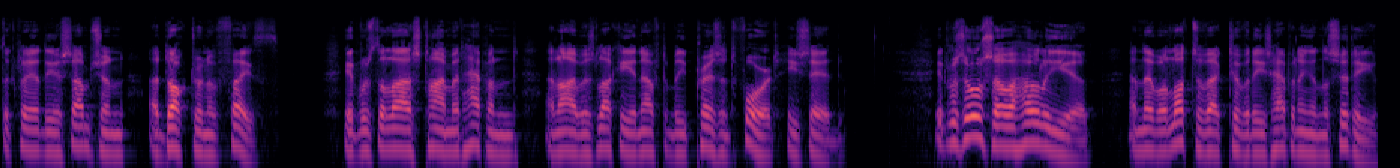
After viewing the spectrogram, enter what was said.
declared the Assumption a doctrine of faith. It was the last time it happened, and I was lucky enough to be present for it, he said. It was also a holy year, and there were lots of activities happening in the city.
